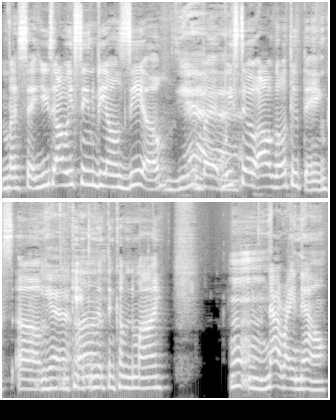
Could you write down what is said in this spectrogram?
But say you always seem to be on zeal. Yeah. But we still all go through things. Um, Yeah, You can't uh, nothing come to mind. Not right now.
